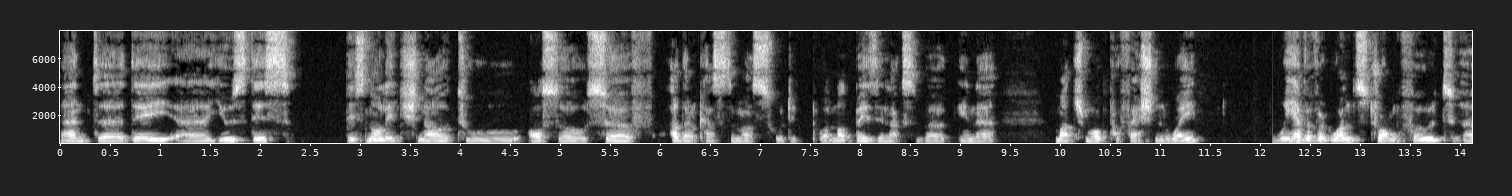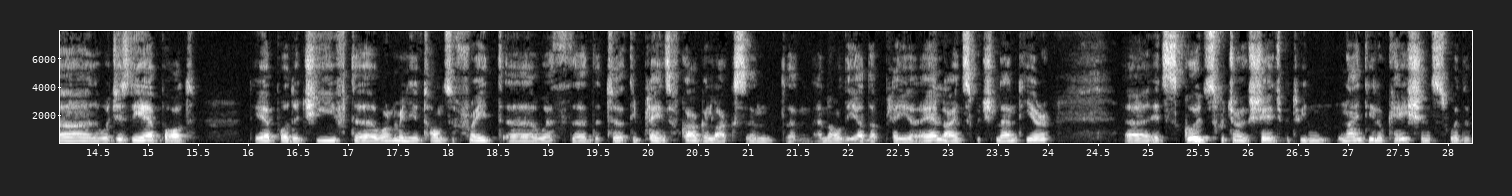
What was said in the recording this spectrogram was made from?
And uh, they uh, use this this knowledge now to also serve other customers who, did, who are not based in Luxembourg in a much more professional way. We have a one strong fold, uh, which is the airport. Airport achieved uh, 1 million tons of freight uh, with uh, the 30 planes of Cargolux and, and, and, all the other player airlines which land here. It's goods which are exchanged between 90 locations with a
